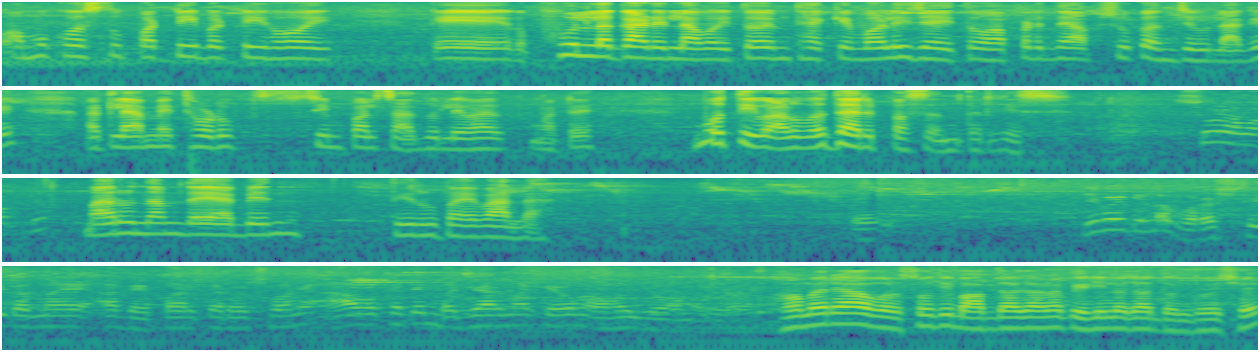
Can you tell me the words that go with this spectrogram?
અમુક વસ્તુ પટ્ટી બટ્ટી હોય કે ફૂલ લગાડેલા હોય તો એમ થાય કે વળી જાય તો આપણને આપશુકન જેવું લાગે. એટલે અમે થોડુંક સિમ્પલ સાદું લેવા માટે મોતીવાળું વધારે પસંદ કરીએ છીએ. મારું નામ દયાબેન ધીરુભાઈ વાલા. અમારે આ વર્ષોથી બાપદાદાના પેઢીનો જ આ ધંધો છે.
